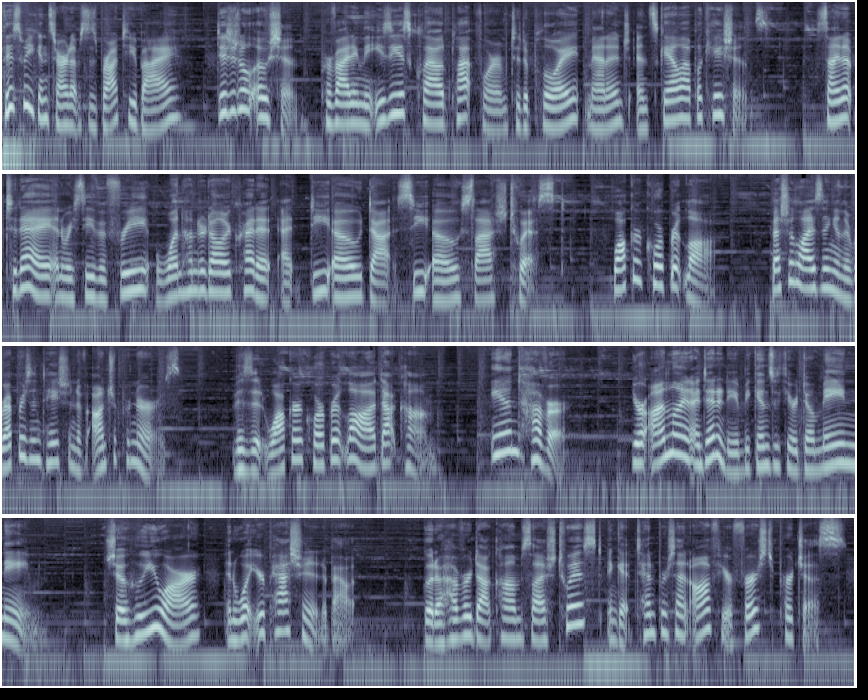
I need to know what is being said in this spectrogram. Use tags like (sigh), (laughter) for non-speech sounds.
This Week in Startups is brought to you by DigitalOcean, providing the easiest cloud platform to deploy, manage, and scale applications. Sign up today and receive a free $100 credit at do.co slash twist. Walker Corporate Law, specializing in the representation of entrepreneurs. Visit walkercorporatelaw.com. And Hover, your online identity begins with your domain name. Show who you are and what you're passionate about. Go to hover.com slash twist and get 10% off your first purchase.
